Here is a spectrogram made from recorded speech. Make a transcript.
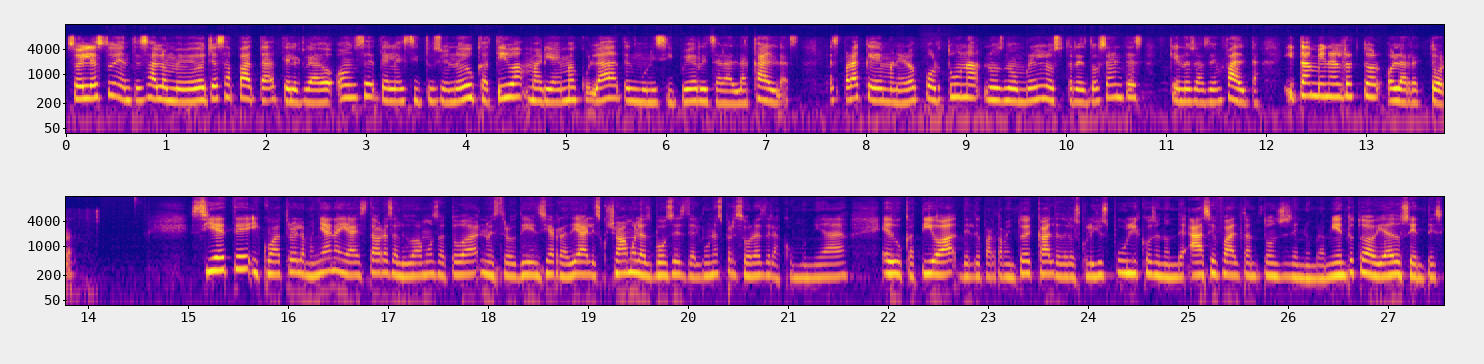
soy la estudiante Salomé Bedoya Zapata del grado 11 de la institución educativa María Inmaculada del municipio de Risaralda Caldas. Es para que de manera oportuna nos nombren los tres docentes que nos hacen falta y también al rector o la rectora. 7 y 4 de la mañana y a esta hora saludamos a toda nuestra audiencia radial. Escuchábamos las voces de algunas personas de la comunidad educativa del departamento de Caldas, de los colegios públicos, en donde hace falta entonces el nombramiento todavía de docentes.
